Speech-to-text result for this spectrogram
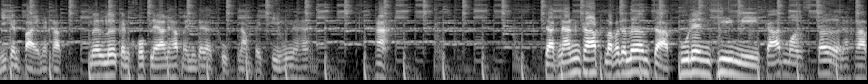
อย่างนี้กันไปนะครับ เมื่อเลือกกันครบแล้วนะครับ อันนี้ก็จะถูกนำไปทิ้งนะฮะอะจากนั้นครับเราก็จะเริ่มจากผู้เล่นที่มีการ์ดมอนสเตอร์นะครับ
